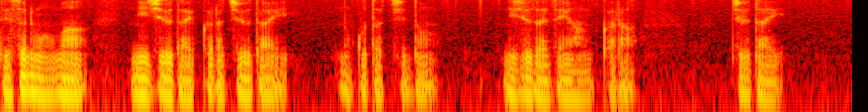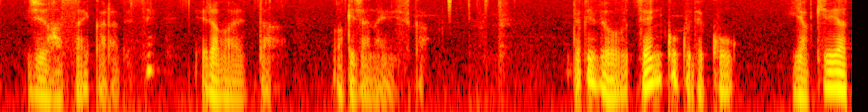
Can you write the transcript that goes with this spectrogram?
でそれもまあ20代から10代の子たちの20代前半から10代18歳からですね選ばれたわけじゃないですか。だけど全国でこう野球やっ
